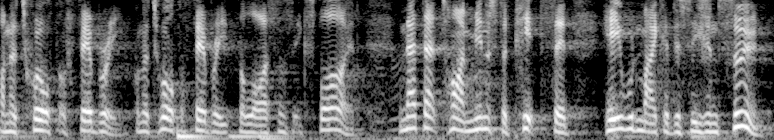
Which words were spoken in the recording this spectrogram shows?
on the 12th of February. On the 12th of February, the licence expired. And at that time, Minister Pitt said he would make a decision soon.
